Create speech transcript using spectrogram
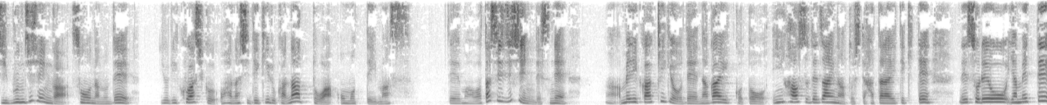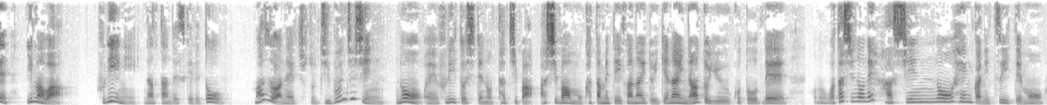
自分自身がそうなので、より詳しくお話しできるかなとは思っています。で、まあ私自身ですね、アメリカ企業で長いことインハウスデザイナーとして働いてきて、で、それを辞めて、今はフリーになったんですけれど、まずはね、ちょっと自分自身の、えフリーとしての立場、足場も固めていかないといけないなということで、この私のね、発信の変化についても、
